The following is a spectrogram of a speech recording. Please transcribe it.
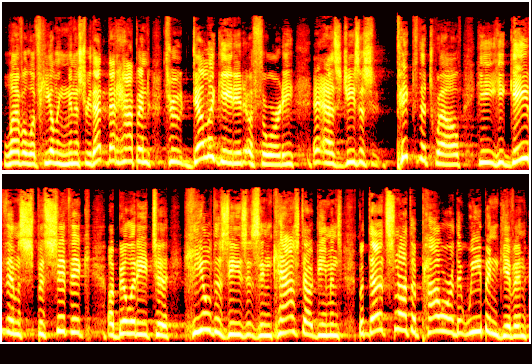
level of healing ministry. That, that happened through delegated authority. As Jesus picked the 12, he, he gave them specific ability to heal diseases and cast out demons, but that's not the power that we've been given.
